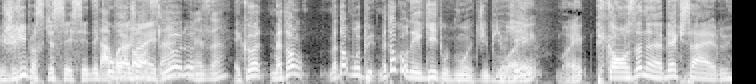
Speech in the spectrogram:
je ris parce que c'est décourageant bon à être sens, là. hein. Écoute, mettons, mettons, puis- mettons qu'on est gay, toi et moi, JP, OK? Oui, oui, Puis qu'on se donne un bec sur la rue,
